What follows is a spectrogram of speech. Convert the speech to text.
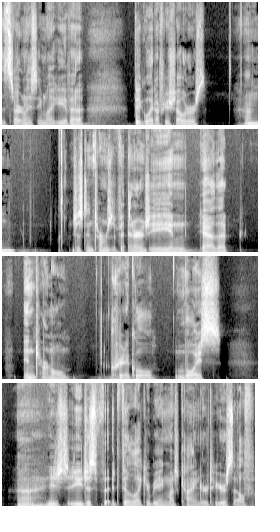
certainly seem like you've had a big weight off your shoulders, um, just in terms of energy and yeah, that internal critical voice. Uh, you just, you just it feels like you're being much kinder to yourself.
